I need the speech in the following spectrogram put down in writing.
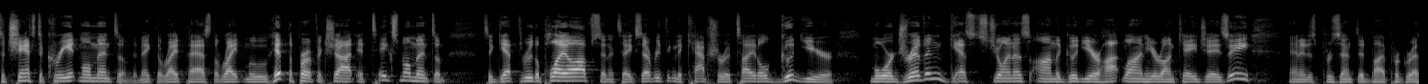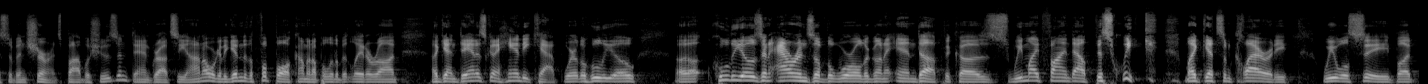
it's a chance to create momentum, to make the right pass, the right move, hit the perfect shot. It takes momentum to get through the playoffs, and it takes everything to capture a title. Goodyear, more driven. Guests join us on the Goodyear hotline here on KJZ, and it is presented by Progressive Insurance. Bob Wischusen, Dan Graziano. We're going to get into the football coming up a little bit later on. Again, Dan is going to handicap where the Julio, uh, Julios and Aarons of the world are going to end up because we might find out this week, might get some clarity. We will see, but.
